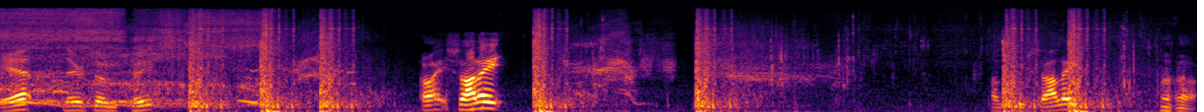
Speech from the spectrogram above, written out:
Yep, there's those two. Alright, Sally. Uncle Sally.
